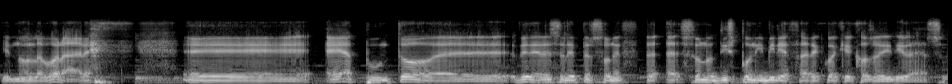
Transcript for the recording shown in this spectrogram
il non lavorare. eh, è appunto eh, vedere se le persone f- eh, eh, sono disponibili a fare qualche cosa di diverso.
